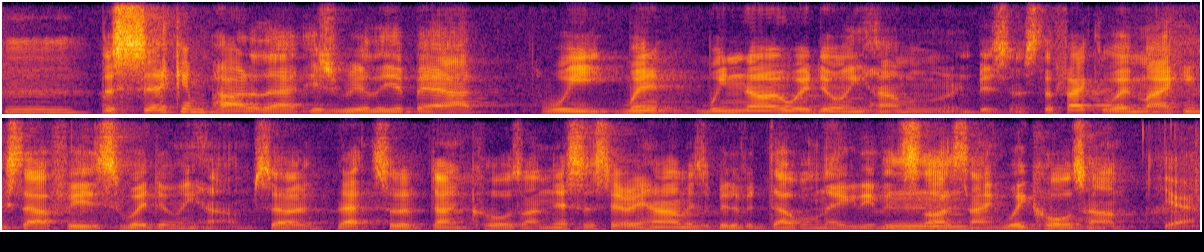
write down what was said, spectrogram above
The second part of that is really about we when we know we're doing harm when we're in business. The fact that we're making stuff is we're doing harm. So that sort of don't cause unnecessary harm is a bit of a double negative. It's like mm. saying we cause harm. Yeah.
